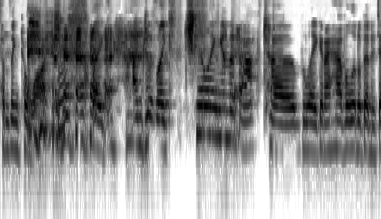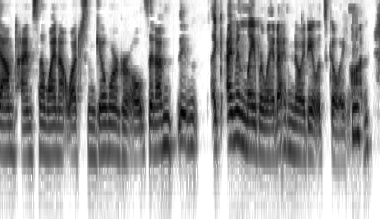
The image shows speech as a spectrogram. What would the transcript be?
something to watch. like I'm just like chilling in the bathtub, like, and I have a little bit of downtime. So why not watch some Gilmore Girls? And I'm in, like, I'm in labor land. I have no idea what's going on.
